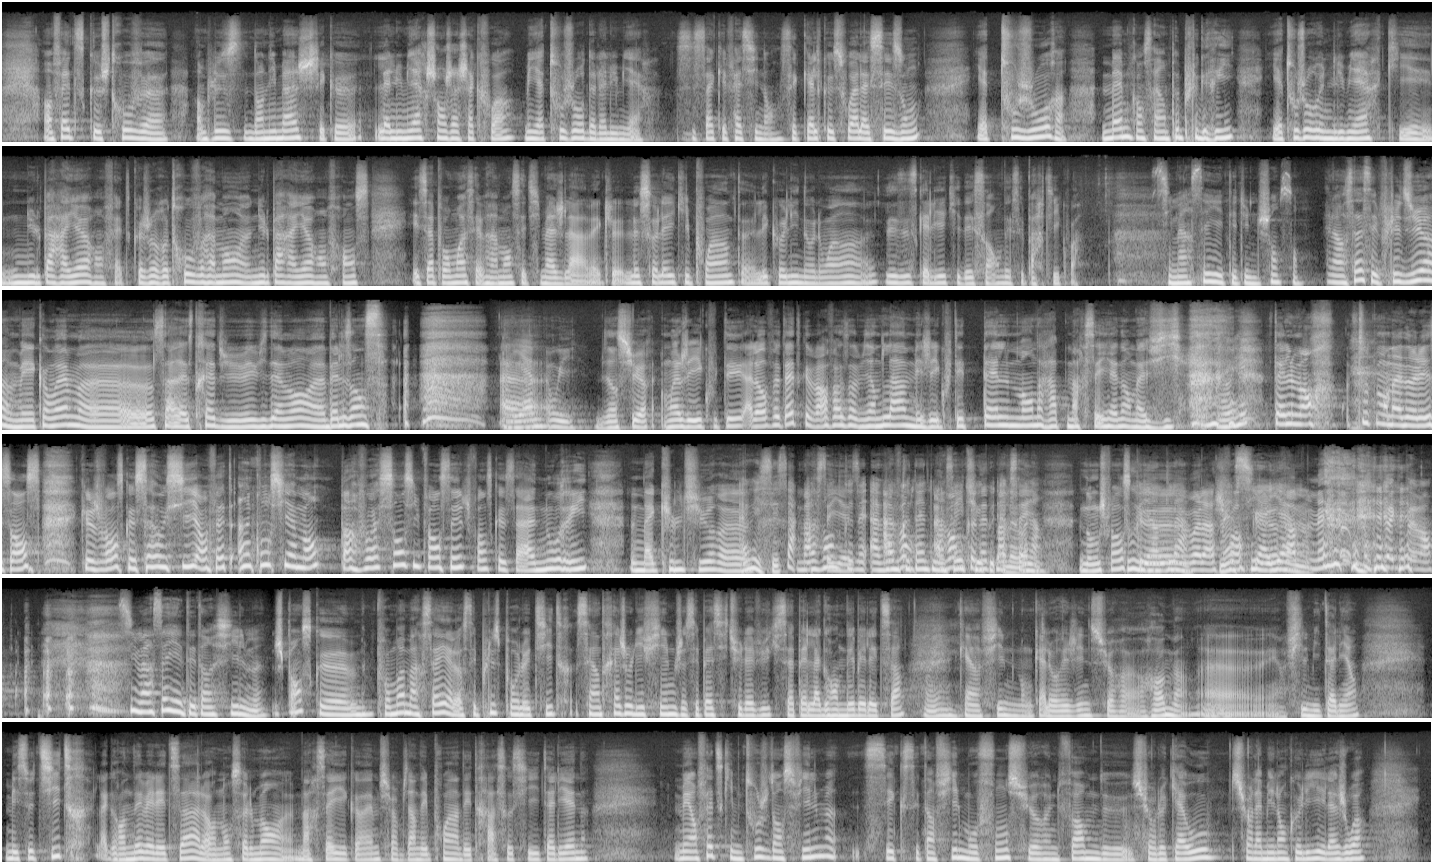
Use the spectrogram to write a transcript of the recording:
En fait, ce que je trouve euh, en plus dans l'image, c'est que la lumière change à chaque fois, mais il y a toujours de la lumière. C'est ça qui est fascinant. C'est quelle que soit la saison, il y a toujours, même quand c'est un peu plus gris, il y a toujours une lumière qui est nulle part ailleurs, en fait, que je retrouve vraiment nulle part ailleurs en France. Et ça, pour moi, c'est vraiment cette image-là, avec le, le, soleil qui pointe, les collines au loin, les escaliers qui descendent, et c'est parti, quoi. Si Marseille était une chanson. Alors ça, c'est plus dur, mais quand même, euh, ça resterait du, évidemment, euh, Belzance. Euh, oui, bien sûr. Moi, j'ai écouté. Alors peut-être que parfois ça vient de là, mais j'ai écouté tellement de rap marseillais dans ma vie, oui. tellement toute mon adolescence que je pense que ça aussi, en fait, inconsciemment, parfois sans y penser, je pense que ça a nourri ma culture. Euh, ah oui, c'est ça. Marseillaise. Avant, avant, de connaître Marseille, avant de connaître Marseille. Ah ben voilà. Donc je pense Tout que voilà, je Merci pense que Ayam. rap, mais... exactement. Si Marseille était un film Je pense que pour moi, Marseille, alors c'est plus pour le titre. C'est un très joli film, je ne sais pas si tu l'as vu, qui s'appelle La Grande Bellezza, oui. qui est un film donc à l'origine sur Rome, euh, et un film italien. Mais ce titre, La Grande Bellezza, alors non seulement Marseille est quand même sur bien des points des traces aussi italiennes, mais en fait, ce qui me touche dans ce film, c'est que c'est un film au fond sur une forme de, sur le chaos, sur la mélancolie et la joie.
